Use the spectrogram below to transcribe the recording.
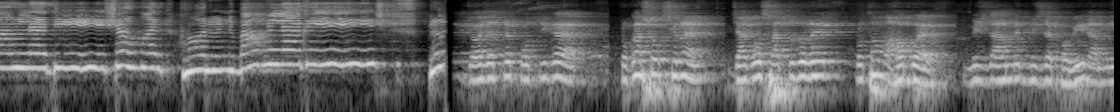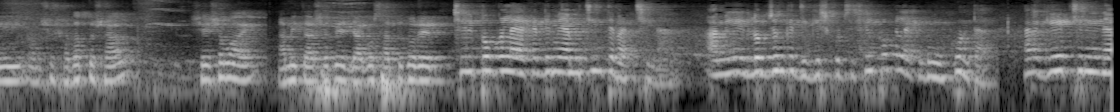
বাংলাদেশ আমার মরণ বাংলাদেশ। জয়যাত্রা পত্রিকা প্রকাশক ছিলেন জাগো ছাত্র দলের প্রথম আহ্বায়ক মির্জা আহমেদ মির্জা কবির। আমি উনিশশো সাতাত্তর সাল সেই সময় আমি তার সাথে জাগো ছাত্র দলের শিল্পকলা একাডেমি আমি চিনতে পারছি না। আমি লোকজনকে জিজ্ঞেস করছি শিল্পকলা একাডেমি কোনটা? আমি গেট চিনি না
